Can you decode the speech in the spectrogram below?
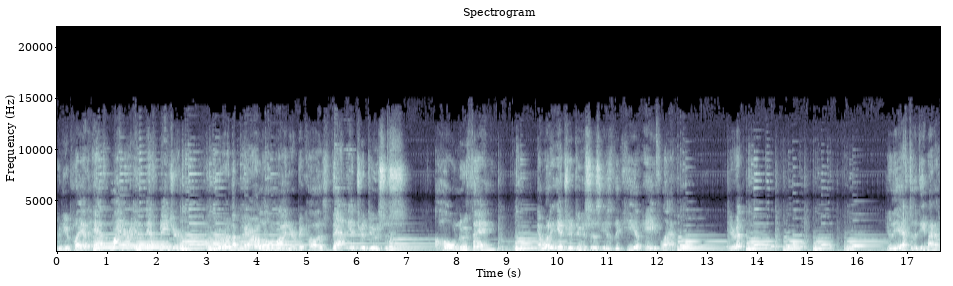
When you play an F minor in an F major, you're in a parallel minor because that introduces a whole new thing. And what it introduces is the key of A flat. Hear it? Hear the F to the D minor?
